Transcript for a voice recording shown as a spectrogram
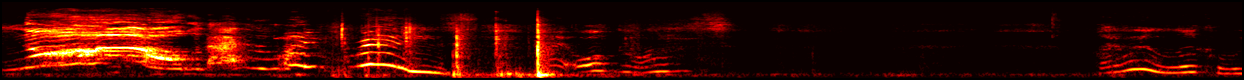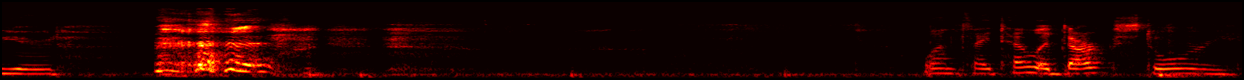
No, that's my friends. My old ones. Why do I look weird? Once I tell a dark story.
